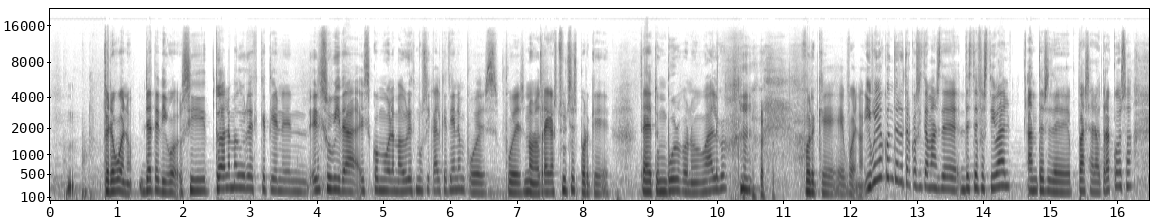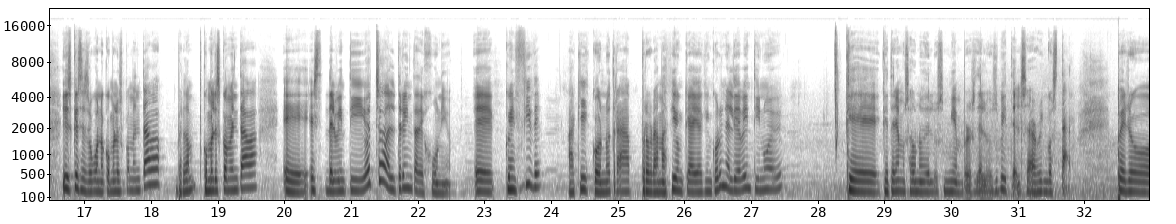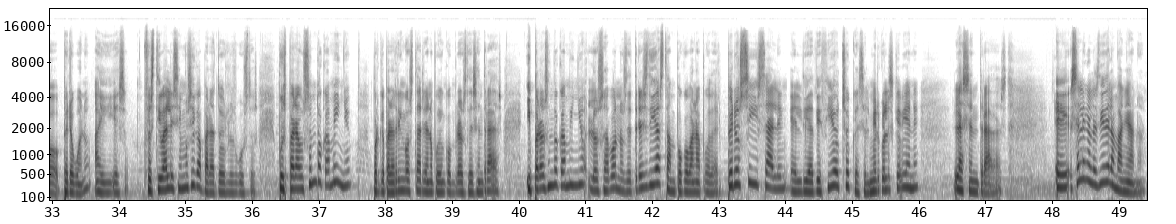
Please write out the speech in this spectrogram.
Pero bueno, ya te digo, si toda la madurez que tienen en su vida es como la madurez musical que tienen, pues, pues no, no traigas chuches porque tráete un bourbon o algo. porque, bueno, y voy a contar otra cosita más de, de este festival antes de pasar a otra cosa. Y es que es eso, bueno, como les comentaba, perdón, como les comentaba, eh, es del 28 al 30 de junio. Eh, coincide aquí con otra programación que hay aquí en Coruña, el día 29 que, que tenemos a uno de los miembros de los Beatles, a Ringo Starr. Pero, pero bueno, hay eso. Festivales y música para todos los gustos. Pues para Osondo Camiño, porque para Ringo Starr ya no pueden comprar ustedes entradas, y para Osondo Camiño los abonos de tres días tampoco van a poder. Pero sí salen el día 18, que es el miércoles que viene, las entradas. Eh, salen a las 10 de la mañana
